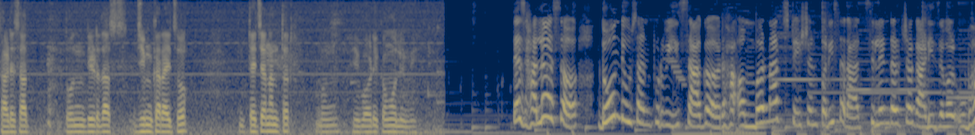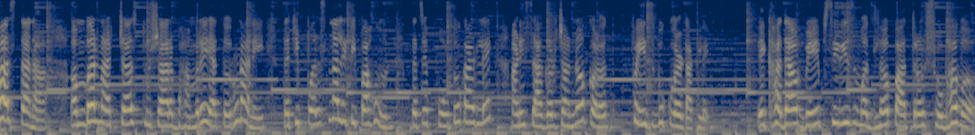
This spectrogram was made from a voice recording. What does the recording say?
साडेसात दोन दीड तास जिम करायचो. त्याच्यानंतर मग ही बॉडी कमवली मी. ते झालं असं. दोन दिवसांपूर्वी सागर हा अंबरनाथ स्टेशन परिसरात सिलेंडरच्या गाडीजवळ उभा असताना अंबरनाथच्याच तुषार भामरे या तरुणाने त्याची पर्सनॅलिटी पाहून त्याचे फोटो काढले आणि सागरच्या न कळत फेसबुकवर टाकले. एखाद्या वेब सिरीज मधलं पात्र शोभावं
